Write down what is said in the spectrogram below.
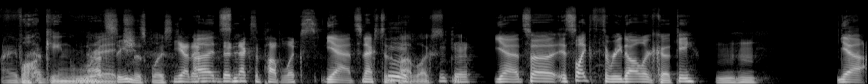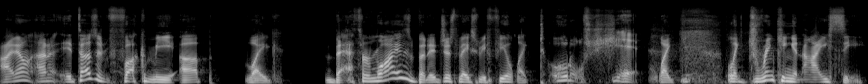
I have Fucking not rich. seen this place. Yeah, they're, Uh, it's- they're next to Publix. yeah, it's next to the Publix. Okay. Yeah, it's a it's like three dollar cookie. Mm-hmm. Yeah, I don't, I don't. It doesn't fuck me up like bathroom wise, but it just makes me feel like total shit, like like drinking an icy.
